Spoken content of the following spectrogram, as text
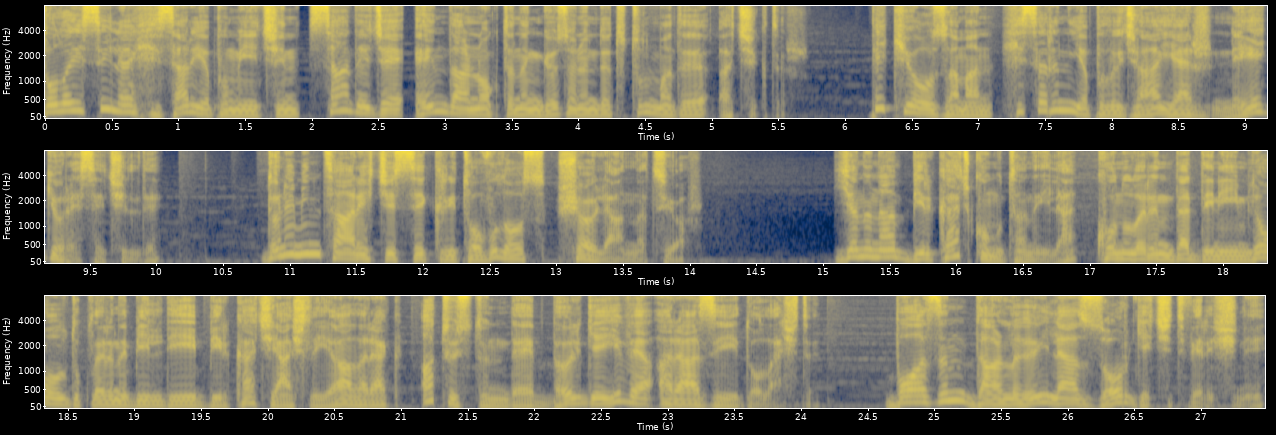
Dolayısıyla hisar yapımı için sadece en dar noktanın göz önünde tutulmadığı açıktır. Peki o zaman hisarın yapılacağı yer neye göre seçildi? Dönemin tarihçisi Kritovulos şöyle anlatıyor. Yanına birkaç komutanıyla konularında deneyimli olduklarını bildiği birkaç yaşlıyı alarak at üstünde bölgeyi ve araziyi dolaştı. Boğazın darlığıyla zor geçit verişini,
